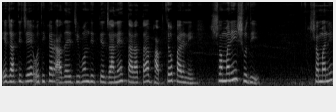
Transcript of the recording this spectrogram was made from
এ জাতি যে অধিকার আদায় জীবন দিতে জানে, তারা তা ভাবতেও পারেনি। সমানই সুধী। সম্মানী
